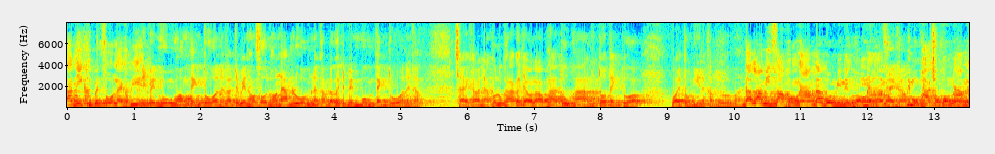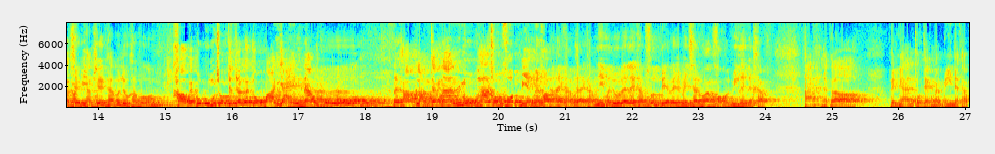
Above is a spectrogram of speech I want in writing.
ด้านนี้คือเป็นโซนอะไรครับพี่อันนี้เป็นมุมห้องแต่งตัวนะครับจะเป็นห้องโซนห้องน้ำรวมนะครับแล้วก็จะเป็นมุมแต่งตัวนะครับใช่ครับอนาคตลูกค้าก็จะเอาราวผ้าตู้ผ้าหรือโต๊ะแต่งตัว ไว้ตรงนี้แหละครับโดยประมาณ ด้านล่างมี 3 ห้องน้ำด้านบนมี 1 ห้องน้ำใช่ครับ พี่หมูพาชมห้องน้ำหน่อยครัเชิบญพี่ ครับเชิญครับมาดูครับผม เข้าไปปุ๊บคุณผู้ชมจะเจอกระจกบานใหญ่เลยนะโอ้โหอ่นะครับ หลังจากนั้นพี่หมูพาชมโซนเปียกหน่อยครับ ได้ครับได้ครับนี่มาดูได้เลยครับโซนเปียกก็จะเป็นชั้นวางของแบบนี้เลยนะครับอ่าแล้วก็ เป็นงานตกแต่งแบบนี้นะครับ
